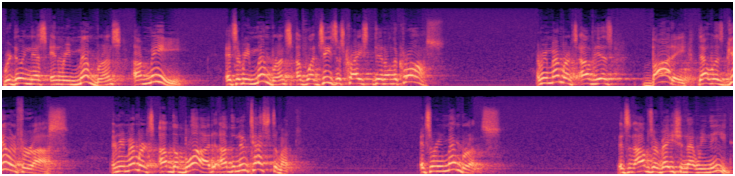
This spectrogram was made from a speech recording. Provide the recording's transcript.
We're doing this in remembrance of me. It's a remembrance of what Jesus Christ did on the cross. A remembrance of his body that was given for us. In remembrance of the blood of the New Testament. It's a remembrance. It's an observation that we need.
